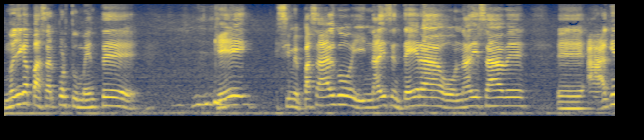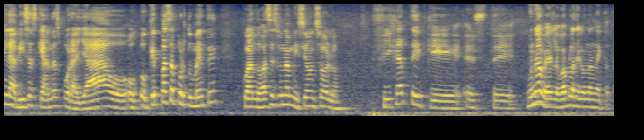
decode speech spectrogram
¿no llega a pasar por tu mente que si me pasa algo y nadie se entera o nadie sabe, eh, a alguien le avisas que andas por allá o, o- o qué pasa por tu mente cuando haces una misión solo? Fíjate que, este, una vez, le voy a platicar una anécdota.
